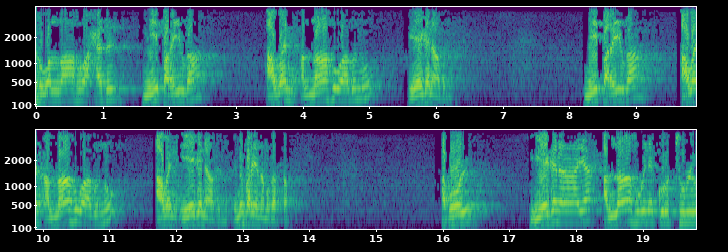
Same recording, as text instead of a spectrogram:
ഹുവല്ലാഹു അഹദ് നീ പറയുക അവൻ അള്ളാഹു ആകുന്നു ഏകനാകുന്നു നീ പറയുക അവൻ അള്ളാഹു ആകുന്നു അവൻ ഏകനാകുന്നു എന്ന് പറയാം നമുക്കർത്ഥം. അപ്പോൾ ഏകനായ അള്ളാഹുവിനെ കുറിച്ചുള്ള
